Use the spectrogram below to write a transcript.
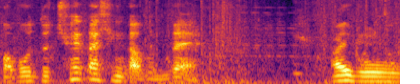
저분도 최가신가 본데 아이고.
